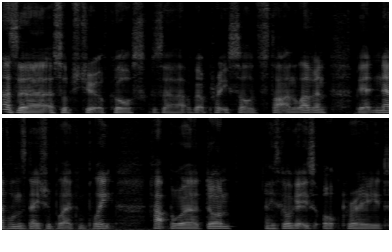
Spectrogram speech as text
as a, a, substitute, of course, because uh, I've got a pretty solid starting 11. But yeah, Netherlands nation player complete. Hateboer done. And he's going to get his upgrade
